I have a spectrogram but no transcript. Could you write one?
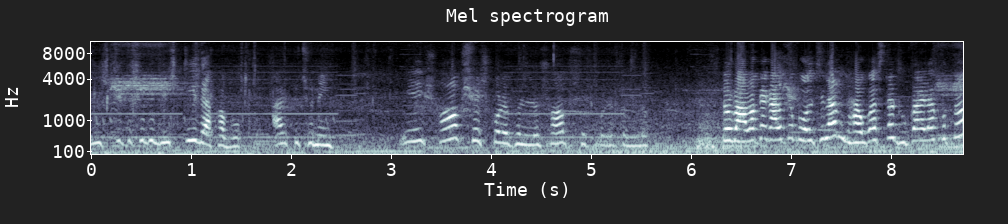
বৃষ্টিতে শুধু বৃষ্টিই দেখাবো, আর কিছু নেই। এই সব শেষ করে ফেলল, সব শেষ করে ফেলল। তোর বাবাকে কালকে বলছিলাম, ঝাউ গাছটা ঢুকায় রাখো তো।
